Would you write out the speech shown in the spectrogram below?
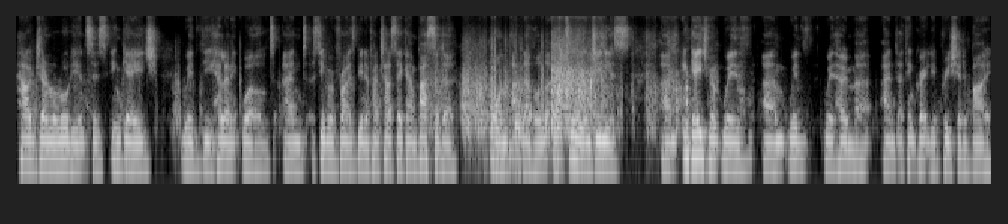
how general audiences engage with the Hellenic world. And Stephen Fry has been a fantastic ambassador on that level. It's really ingenious um, engagement with um, with with Homer, and I think greatly appreciated by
